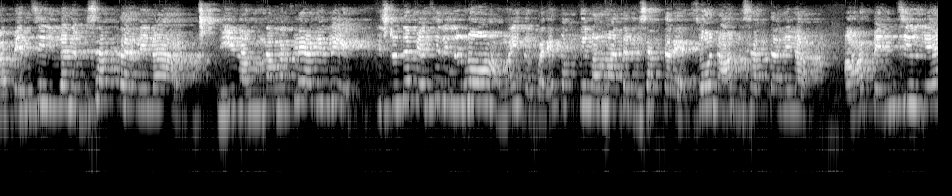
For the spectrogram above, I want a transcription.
ಆ ಪೆನ್ಸಿಲ್ ನಾನು ಬಿಸಾಕ್ತಾ ಇರ್ಲಿಲ್ಲ. ಈ ನಮ್ ನಮ್ಮ ಮಕ್ಕಳೇ ಆಗಿರ್ಲಿ ಇಷ್ಟುದ್ದ ಪೆನ್ಸಿಲ್ ಇದ್ರು ಅಮ್ಮ ಇದು ಬರೆಯಕ್ ಆಗ್ತಿಲ್ಲ ಅಮ್ಮ ಅಂತ ಬಿಸಾಕ್ತಾರೆ. ಸೊ ನಾವು ಬಿಸಾಕ್ತಾ ಇರ್ಲಿಲ್ಲ. ಆ ಪೆನ್ಸಿಲ್ಗೆ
